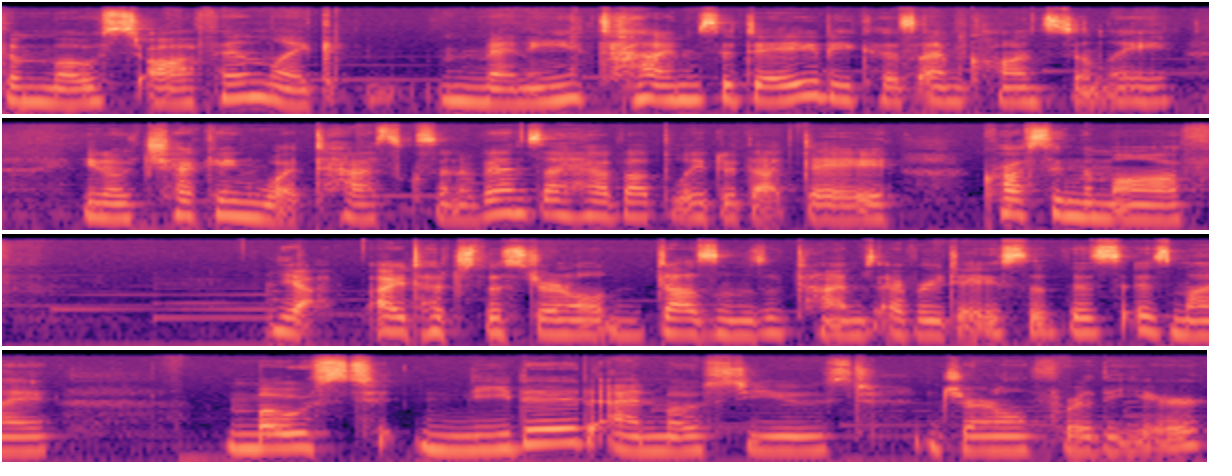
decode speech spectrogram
the most often, like many times a day, because I'm constantly, you know, checking what tasks and events I have up later that day, crossing them off. Yeah, I touch this journal dozens of times every day. So this is my most needed and most used journal for the year.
